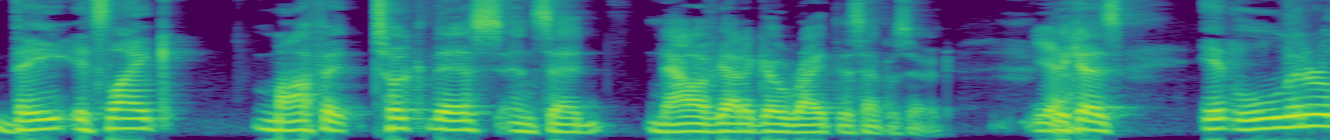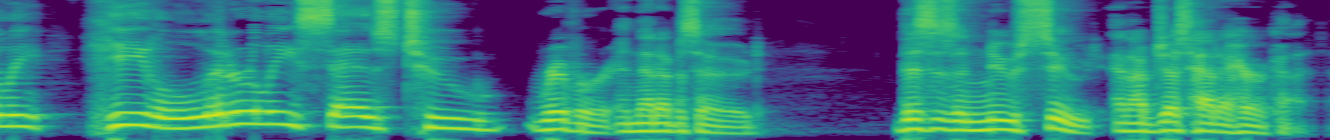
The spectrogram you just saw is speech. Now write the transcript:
they, it's like Moffat took this and said, "Now I've got to go write this episode." Yeah. because it literally he literally says to River in that episode, "This is a new suit, and I've just had a haircut."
